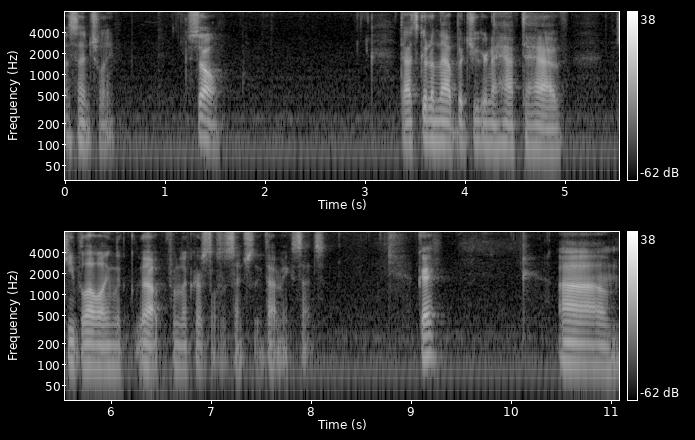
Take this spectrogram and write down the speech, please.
essentially. So that's good on that, but you're gonna have to have keep leveling up from the crystals essentially, if that makes sense. Okay. Um,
